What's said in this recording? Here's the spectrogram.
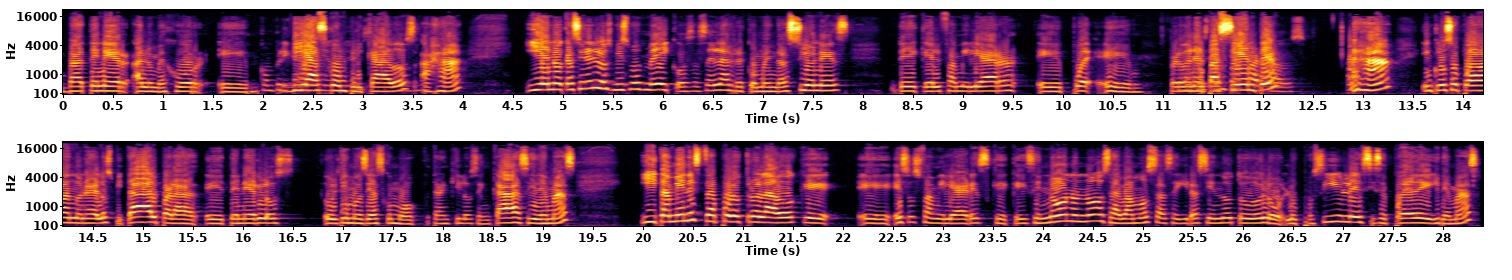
va a tener a lo mejor eh, días complicados, ajá, y en ocasiones los mismos médicos hacen las recomendaciones de que el familiar, eh, eh perdón, el paciente, ajá, incluso pueda abandonar el hospital para eh, tener los últimos días como tranquilos en casa y demás. Y también está por otro lado que eh, esos familiares que, que, dicen, no, no, no, o sea, vamos a seguir haciendo todo lo, lo, posible, si se puede y demás.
